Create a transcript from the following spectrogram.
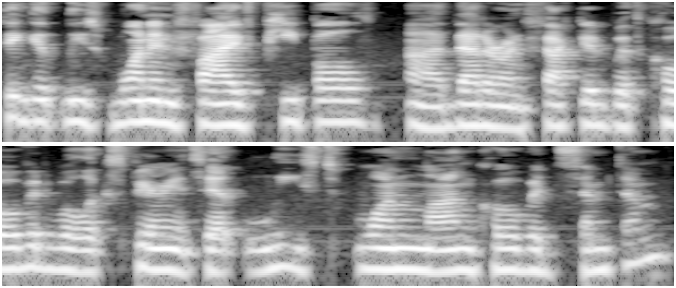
think at least one in five people uh, that are infected with COVID will experience at least one long COVID symptom,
